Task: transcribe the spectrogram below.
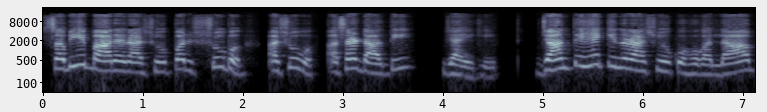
सभी बारह राशियों पर शुभ, अशुभ असर डालती जाएगी। जानते हैं किन राशियों को होगा लाभ?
